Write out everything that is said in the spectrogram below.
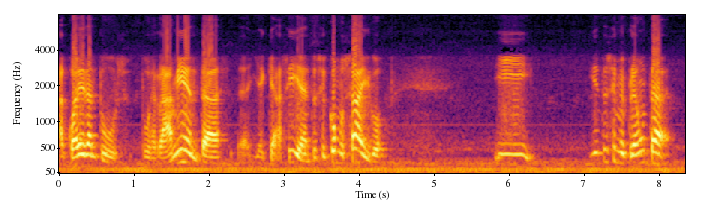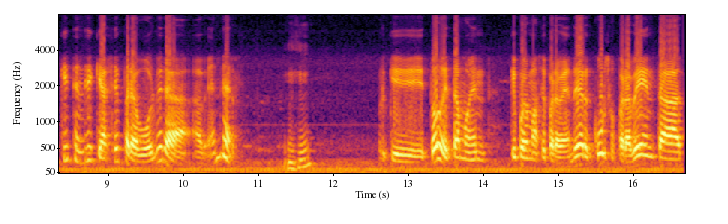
a, cuáles eran tus, tus herramientas y a qué hacía. Entonces, ¿cómo salgo? Y, y entonces me pregunta, ¿qué tendría que hacer para volver a, vender? Porque todos estamos en qué podemos hacer para vender, cursos para venta,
